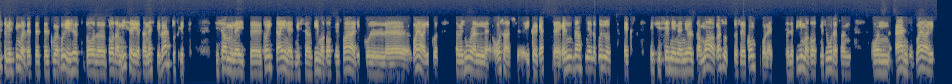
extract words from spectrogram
ütleme siis niimoodi, et, et, et kui me põhisööta tooda, toodame ise ja ta on hästi väärtuslik, siis saame neid äh, toitaineid, mis on piimatootmises vajalikul, äh, vajalikud, saame suurel osas ikka kätte enda nii-öelda põllult, eks, ehk siis selline nii-öelda maakasutuse komponent selle piimatootmise juures on, on äärmiselt vajalik,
